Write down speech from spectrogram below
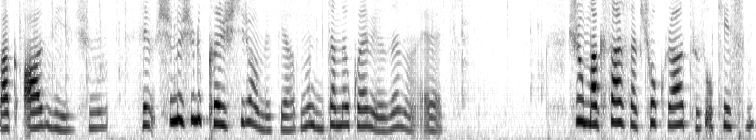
Bak abi şunu hep şunu şunu karıştırıyorum hep ya. Bunu bir tane koyamıyoruz değil mi? Evet. Şunu maksarsak çok rahatız o kesin.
